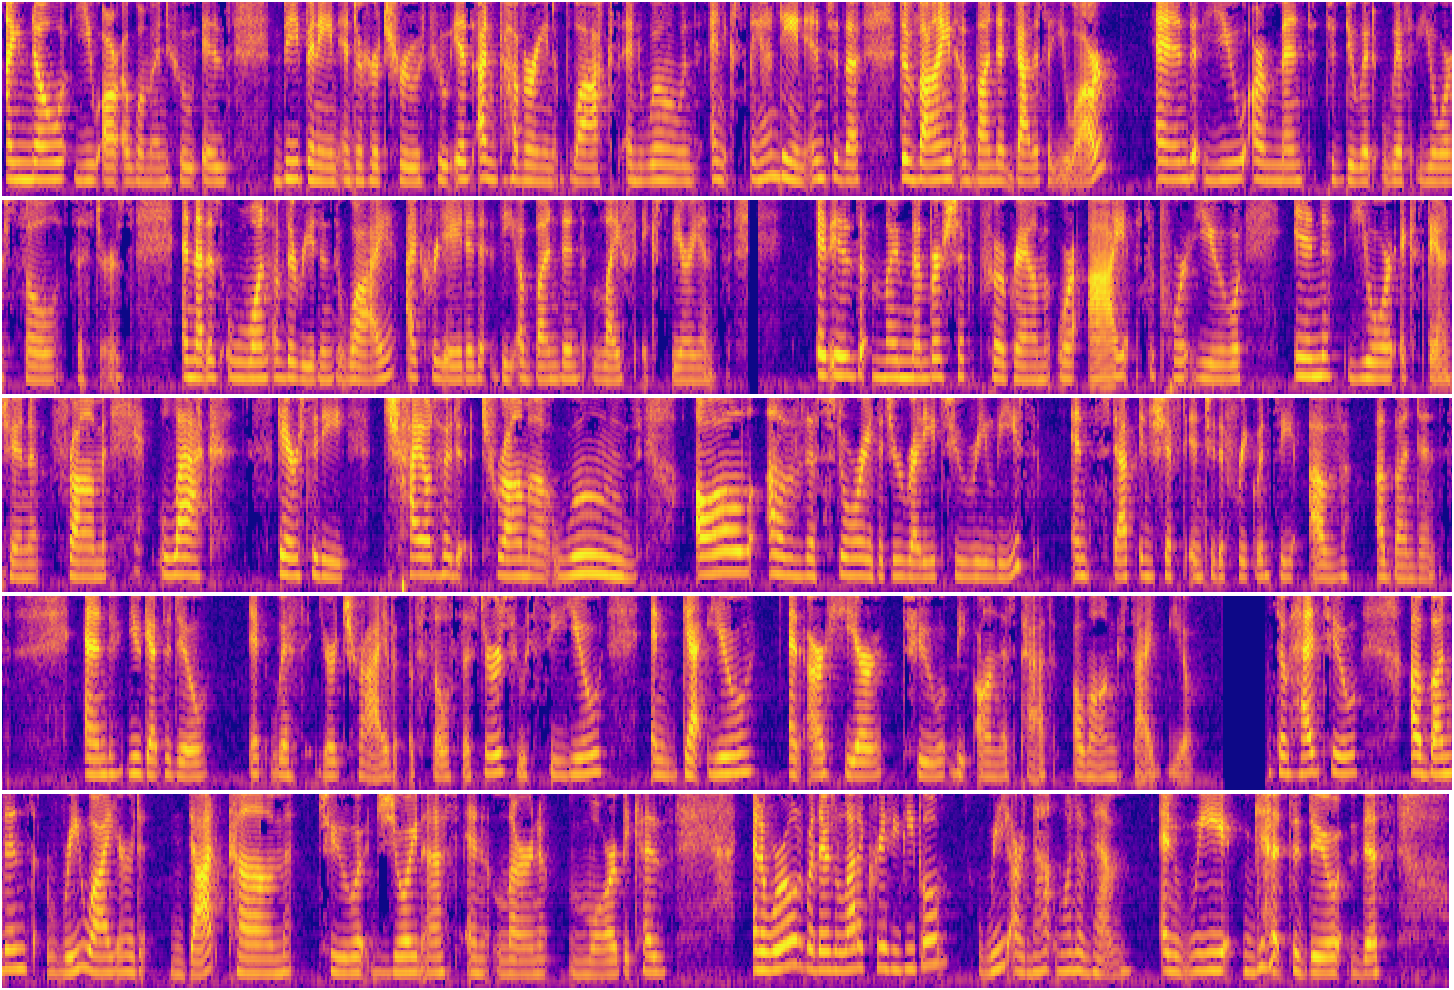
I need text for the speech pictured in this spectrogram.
I know you are a woman who is deepening into her truth, who is uncovering blocks and wounds and expanding into the divine, abundant goddess that you are and you are meant to do it with your soul sisters. And that is one of the reasons why I created the Abundant Life Experience. It is my membership program where I support you in your expansion from lack, scarcity, childhood trauma, wounds, all of the stories that you're ready to release and step and shift into the frequency of abundance. And you get to do it with your tribe of soul sisters who see you and get you and are here to be on this path alongside you. So head to abundancerewired.com to join us and learn more because in a world where there's a lot of crazy people, we are not one of them and we get to do this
